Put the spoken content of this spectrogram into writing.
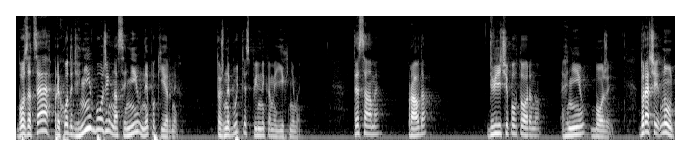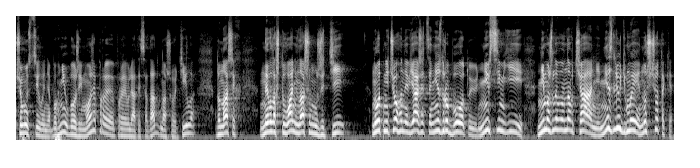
бо за це приходить гнів Божий на синів непокірних. Тож не будьте спільниками їхніми. Те саме, правда? Двічі повторено. Гнів Божий. До речі, ну чому зцілення? Бо гнів Божий може проявлятися да, до нашого тіла, до наших невлаштувань в нашому житті. Ну от нічого не в'яжеться ні з роботою, ні в сім'ї, ні, можливо, в навчанні, ні з людьми. Ну що таке?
